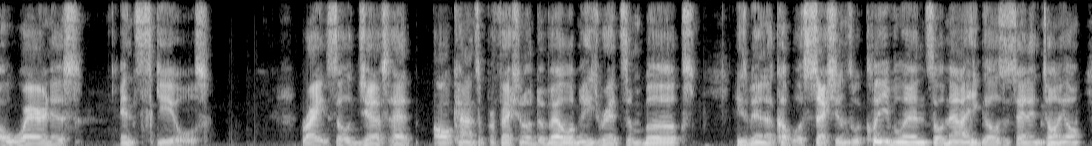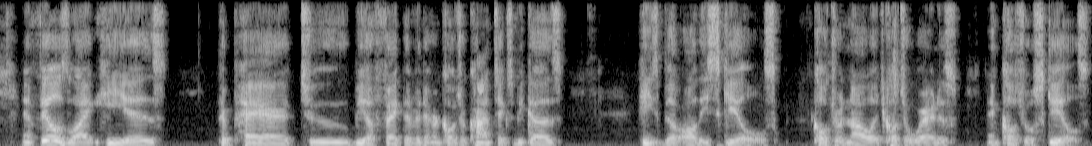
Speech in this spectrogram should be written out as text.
awareness, and skills, right? So Jeff's had all kinds of professional development. He's read some books. He's been in a couple of sessions with Cleveland. So now he goes to San Antonio and feels like he is prepared to be effective in different cultural contexts because he's built all these skills cultural knowledge, cultural awareness, and cultural skills,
